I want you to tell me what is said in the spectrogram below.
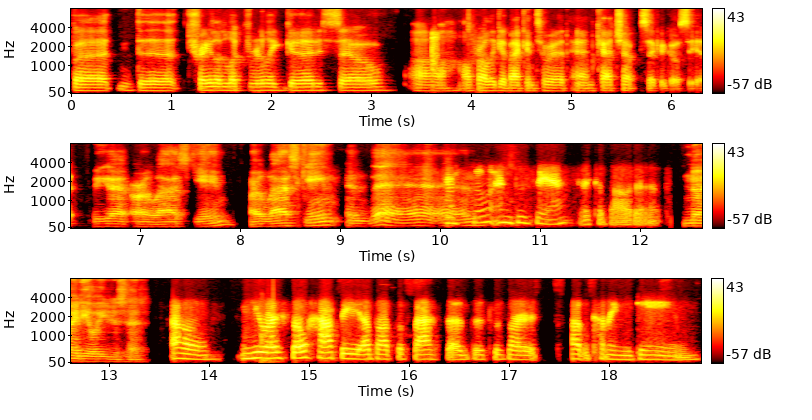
But the trailer looked really good. So uh, I'll probably get back into it and catch up so I could go see it. We got our last game, our last game, and I'm then so enthusiastic about it. no idea what you just said. Oh, you are so happy about the fact that this is our upcoming game.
